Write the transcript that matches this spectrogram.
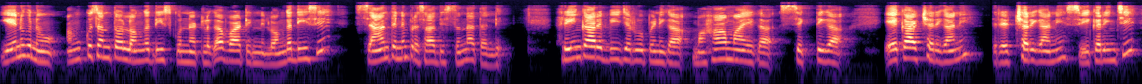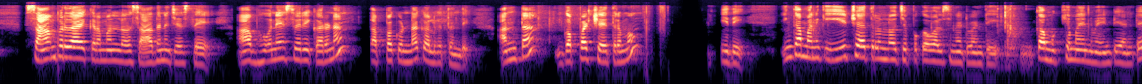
ఏనుగును అంకుశంతో లొంగదీసుకున్నట్లుగా వాటిని లొంగదీసి శాంతిని ప్రసాదిస్తుంది ఆ తల్లి. హ్రీంకార బీజ రూపిణిగా మహామాయగా శక్తిగా ఏకాక్షరి కానీ త్రిక్షరి కానీ స్వీకరించి సాంప్రదాయ క్రమంలో సాధన చేస్తే ఆ భువనేశ్వరి కరుణ తప్పకుండా కలుగుతుంది. అంత గొప్ప క్షేత్రము ఇది. ఇంకా మనకి ఈ క్షేత్రంలో చెప్పుకోవాల్సినటువంటి ఇంకా ముఖ్యమైనవి ఏంటి అంటే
